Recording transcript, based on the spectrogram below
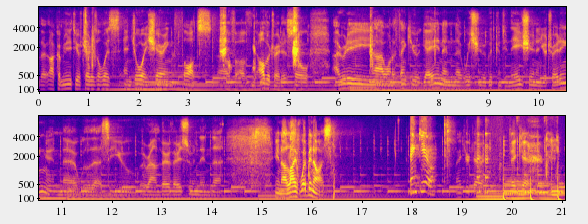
the, our community of traders always enjoy sharing thoughts of, of other traders. So I really uh, want to thank you again and uh, wish you a good continuation in your trading. And uh, we'll uh, see you around very, very soon in uh, in our live webinars. Thank you. Thank you, Keren. Take care.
